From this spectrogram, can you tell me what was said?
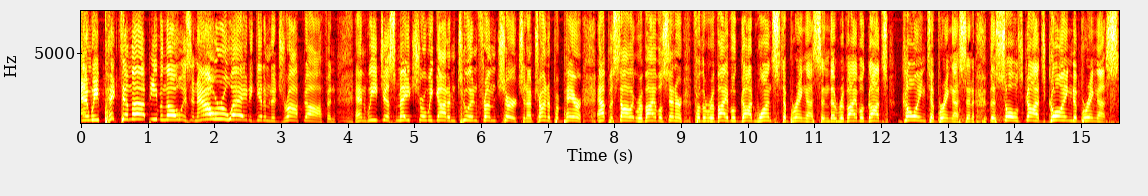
and we picked him up even though it was an hour away to get him to drop off. And, and we just made sure we got him to and from church. And i'm trying to prepare apostolic revival center for the revival god wants to bring us and the revival god's going to bring us and the souls god's going to bring us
